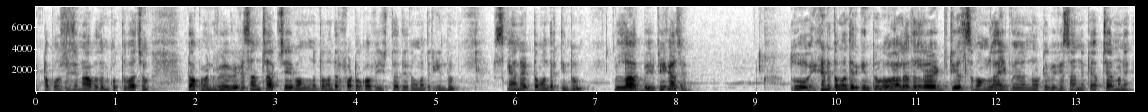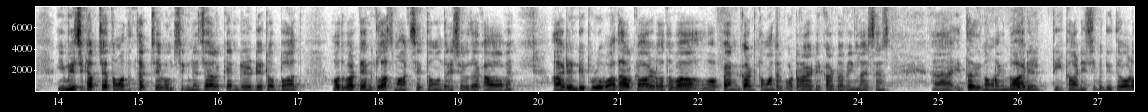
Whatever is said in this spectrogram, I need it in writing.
একটা পোস্টের জন্য আবেদন করতে পারছ। ডকুমেন্ট ভেরিফিকেশান থাকছে এবং তোমাদের ফটোকপি ইত্যাদি তোমাদের কিন্তু স্ক্যানের তোমাদের কিন্তু লাগবে, ঠিক আছে? তো এখানে তোমাদের কিন্তু আলাদা আলাদা ডিটেলস এবং লাইভ নোটিফিকেশান ক্যাপচার মানে ইমেজ ক্যাপচার তোমাদের থাকছে এবং signature candidate date of birth অথবা টেন ক্লাস মার্কশিট তোমাদের হিসেবে দেখা হবে। আইডেন্টি প্রুফ আধার কার্ড অথবা প্যান কার্ড তোমাদের voter ID card driving licence ইত্যাদি তোমরা কিন্তু আইডেন্টি কার্ড হিসেবে দিতে পারো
